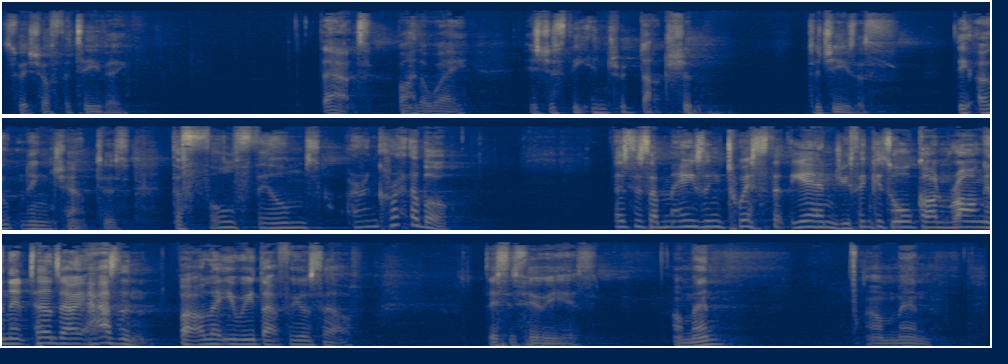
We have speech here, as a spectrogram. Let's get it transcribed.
switch off the TV. That, by the way, is just the introduction to Jesus. The opening chapters. The full films are incredible. There's this amazing twist at the end. You think it's all gone wrong, and then it turns out it hasn't. But I'll let you read that for yourself. This is who he is. Amen. Amen.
